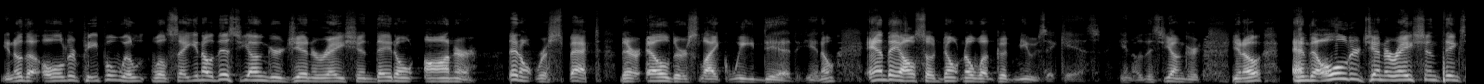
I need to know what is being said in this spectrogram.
You know, the older people will, will say, you know, this younger generation, they don't honor they don't respect their elders like we did, you know? And they also don't know what good music is you know, this younger, you know, and the older generation thinks,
